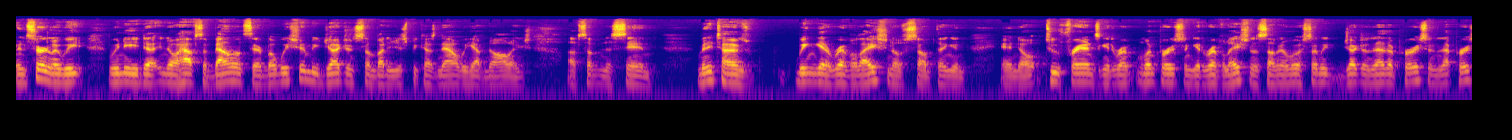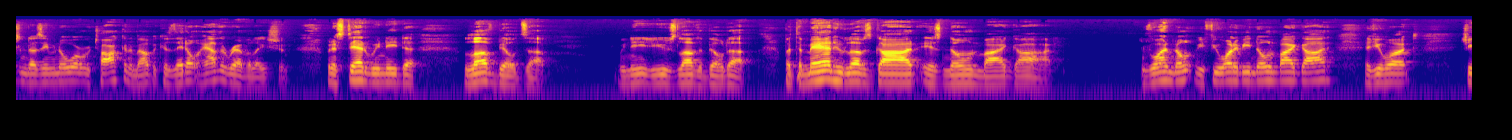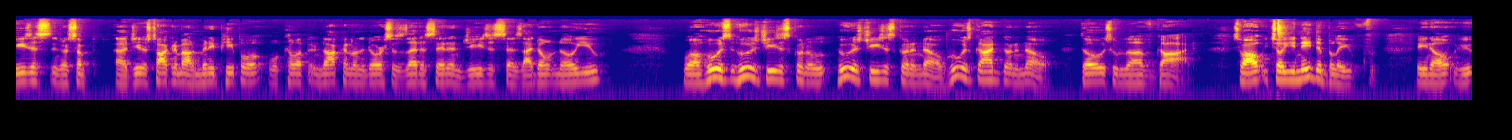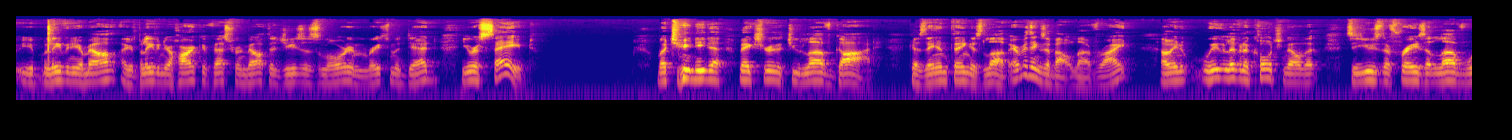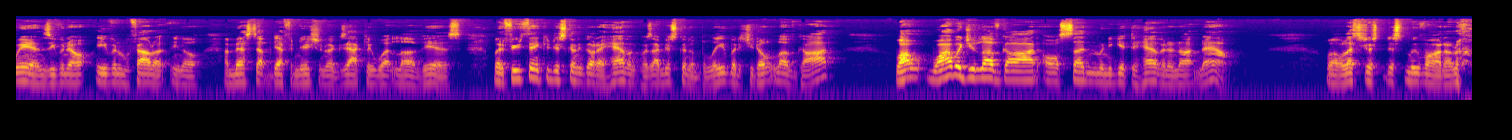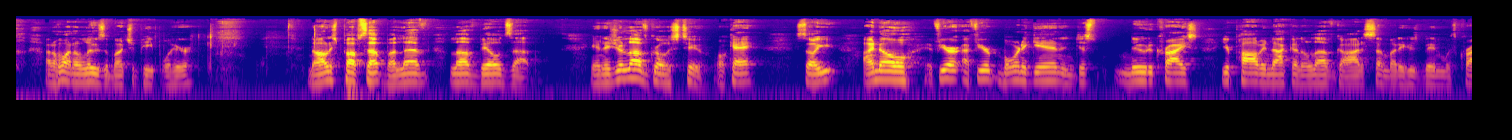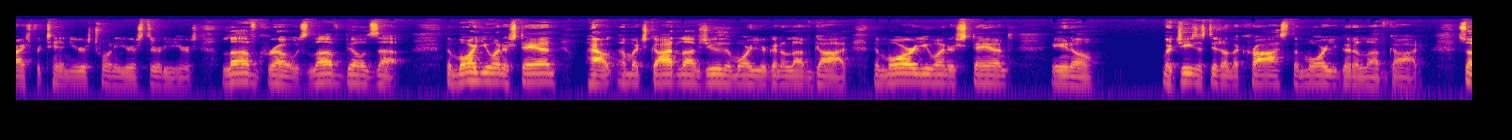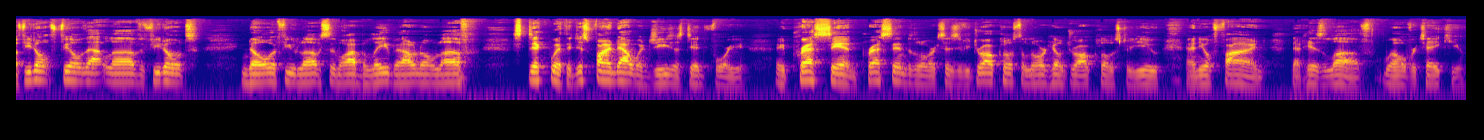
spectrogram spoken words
and certainly we we need to you know have some balance there but we shouldn't be judging somebody just because now we have knowledge of something to sin. Many times we can get a revelation of something and and two friends get a, one person get a revelation of something and we're suddenly judging another person and that person doesn't even know what we're talking about because they don't have the revelation. But instead we need to love builds up. We need to use love to build up. But the man who loves god is known by god. If you want to know if you want to be known by god if you want Jesus, you know, some uh, Jesus talking about many people will come up and knocking on the door, says, "Let us in," and Jesus says, "I don't know you." Well, who is who is Jesus going to who is Jesus going to know? Who is God going to know? Those who love God. So, I'll, so you need to believe. You know, you, you believe in your mouth, you believe in your heart, confess from your mouth that Jesus is Lord, and raise from the dead. You are saved. But you need to make sure that you love God, because the end thing is love. Everything's about love, right? I mean, we live in a culture now that to use the phrase that love wins, even though, even without a you know a messed up definition of exactly what love is. But if you think you're just going to go to heaven because I'm just going to believe, but if you don't love God, why why would you love God all of a sudden when you get to heaven and not now? Well, let's just just move on. I don't I don't want to lose a bunch of people here. Knowledge puffs up, but love love builds up, and as your love grows too. Okay, so you I know if you're if you're born again and just new to Christ, you're probably not going to love God as somebody who's been with Christ for 10 years, 20 years, 30 years. Love grows, love builds up. The more you understand how, how much God loves you, the more you're going to love God. The more you understand, you know, what Jesus did on the cross, the more you're going to love God. So if you don't feel that love, if you don't know if you love, say, well, I believe, but I don't know love, stick with it. Just find out what Jesus did for you. Hey, press in, press into the Lord. It says if you draw close to the Lord, He'll draw close to you, and you'll find that His love will overtake you.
